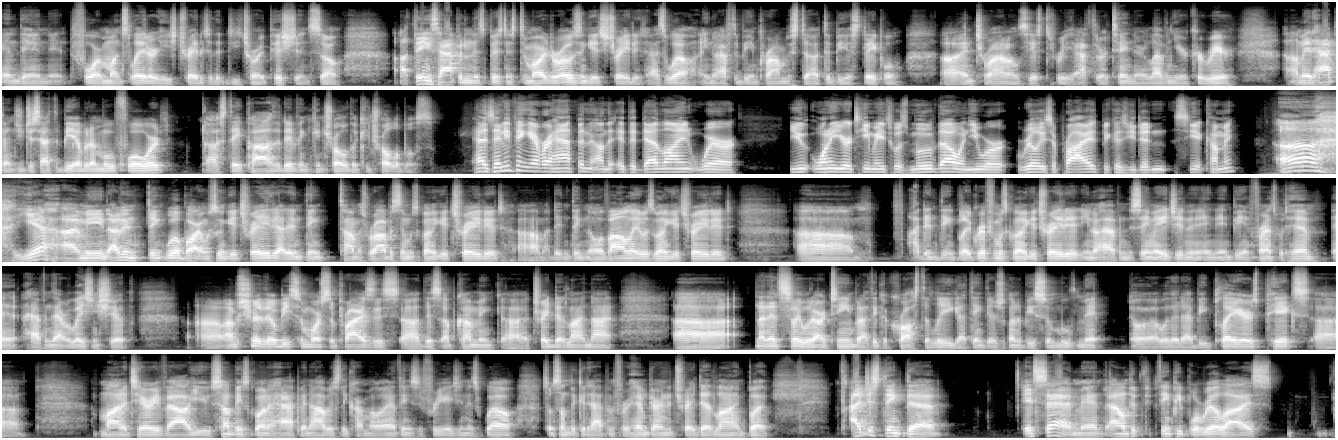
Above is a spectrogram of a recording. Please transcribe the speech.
and then four months later he's traded to the detroit pistons. So uh, things happen in this business. DeMar DeRozan gets traded as well you know after being promised uh, to be a staple uh, in toronto's history after a 10 or 11 year career. Um, it happens. You just have to be able to move forward uh, stay positive and control the controllables. Has anything ever happened on the, at the deadline where you one of your teammates was moved though, and you were really surprised because you didn't see it coming. Uh, yeah. I mean, I didn't think Will Barton was going to get traded. I didn't think Thomas Robinson was going to get traded. Um, I didn't think Noah Vonleh was going to get traded. Um, I didn't think Blake Griffin was going to get traded. You know, having the same agent and, and being friends with him and having that relationship. Uh, I'm sure there'll be some more surprises uh, this upcoming uh, trade deadline. Not uh, not necessarily with our team, but I think across the league. I think there's going to be some movement uh, whether that be players, picks, uh, monetary value. Something's going to happen. Obviously, Carmelo Anthony's a free agent as well, so something could happen for him during the trade deadline. But I just think that it's sad, man. I don't think people realize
